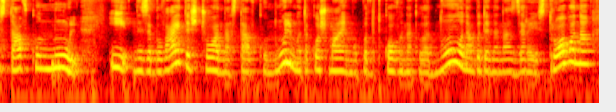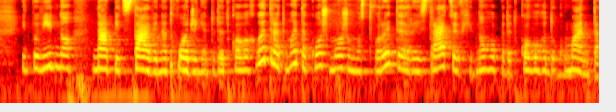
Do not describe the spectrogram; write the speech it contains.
ставку 0. І не забувайте, що на ставку 0 ми також маємо податкову накладну, вона буде на нас зареєстрована. Відповідно, на підставі надходження додаткових витрат ми також можемо створити реєстрацію вхідного податкового документа.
